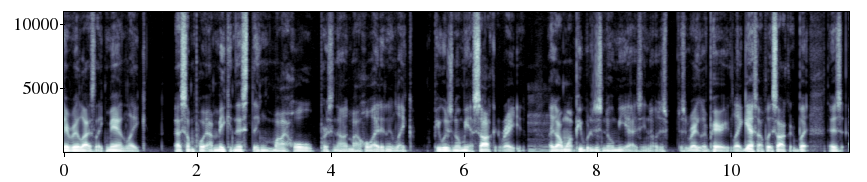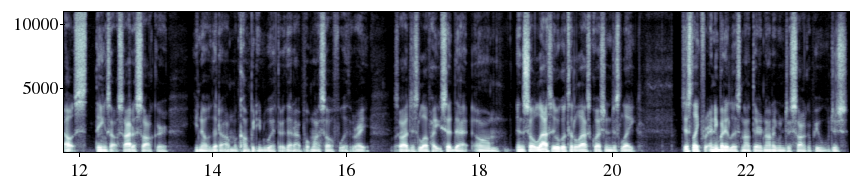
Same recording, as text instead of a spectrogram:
They realize like, man, like at some point I'm making this thing my whole personality, my whole identity. Like people just know me as soccer, right? Mhm. Like I want people to just know me as you know just just regular Perry. Like yes, I play soccer, but there's out, things outside of soccer, you know, that I'm accompanied with or that I put myself with, right? So I just love how you said that. Um, and so lastly, we'll go to the last question. Just like, just like for anybody listening out there, not even just soccer people, just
